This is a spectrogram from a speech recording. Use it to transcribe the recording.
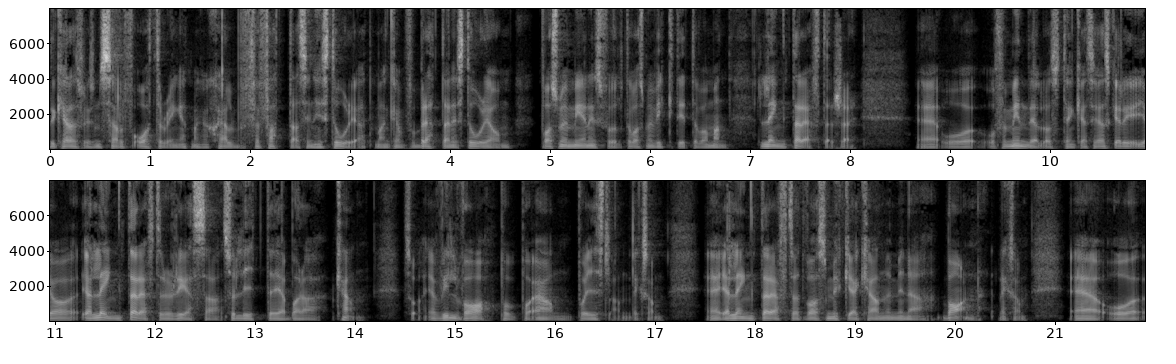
det kallas för liksom self-authoring, att man kan själv författa sin historia. Att man kan få berätta en historia om vad som är meningsfullt och vad som är viktigt och vad man längtar efter. Så här. Eh, och, och för min del då så tänker jag så jag, ska, jag, jag längtar efter att resa så lite jag bara kan. Så, jag vill vara på, på ön på Island. Liksom. Eh, jag längtar efter att vara så mycket jag kan med mina barn. Liksom. Eh, och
